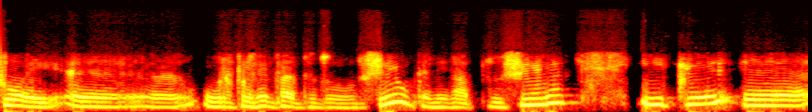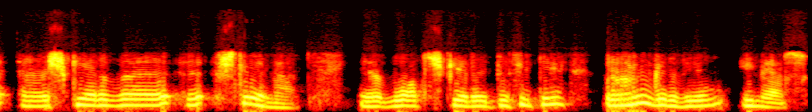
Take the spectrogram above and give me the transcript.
foi eh, o representante do, do Chile, o candidato do Chile, e que eh, a esquerda eh, extrema, Bloco de Esquerda e PCP, regrediu imenso.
